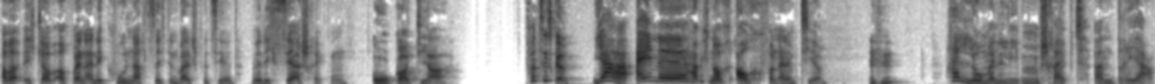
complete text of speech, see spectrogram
Aber ich glaube, auch wenn eine Kuh nachts durch den Wald spaziert, würde ich sehr erschrecken. Oh Gott, ja. Franziska. Ja, eine habe ich noch, auch von einem Tier. Mhm. Hallo, meine Lieben, schreibt Andrea.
